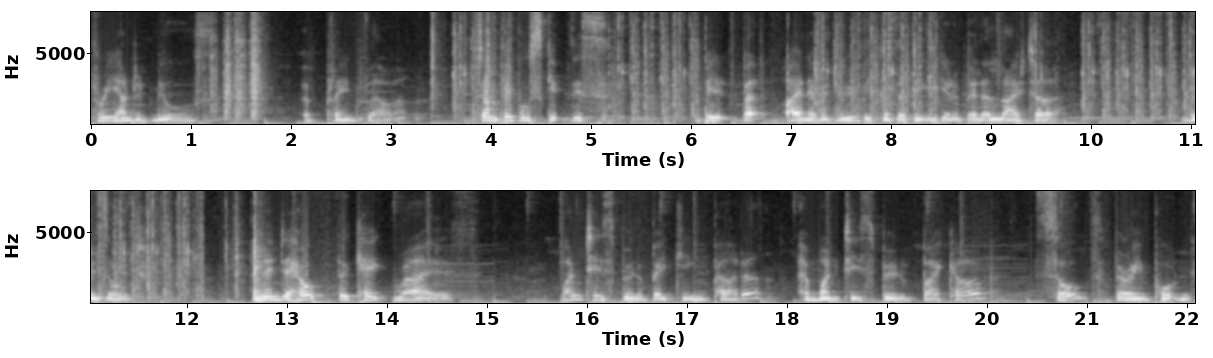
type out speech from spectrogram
300 mils of plain flour. Some people skip this bit, but I never do because I think you get a better, lighter result. And then to help the cake rise, one teaspoon of baking powder and one teaspoon of bicarb. Salt, very important.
